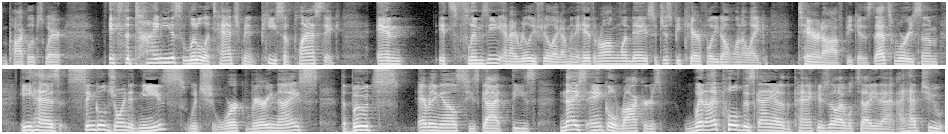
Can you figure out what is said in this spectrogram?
Apokolips wear, it's the tiniest little attachment piece of plastic. And it's flimsy and I really feel like I'm going to hit it wrong one day. So just be careful. You don't want to like tear it off because that's worrisome. He has single jointed knees, which work very nice. The boots, everything else. He's got these nice ankle rockers. When I pulled this guy out of the package, though, I will tell you that I had to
